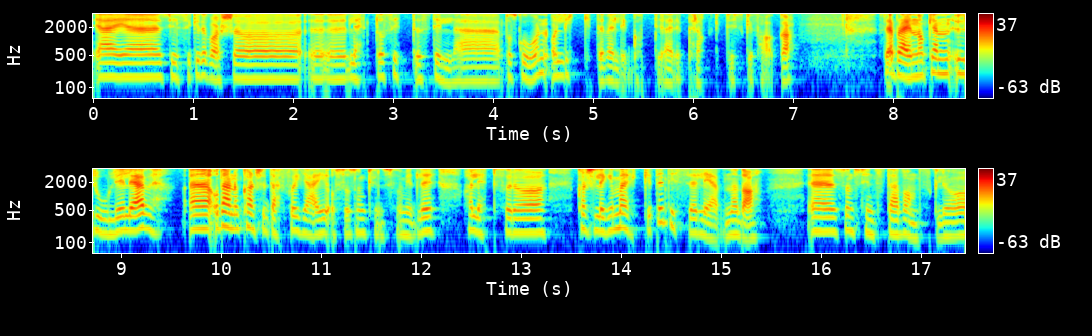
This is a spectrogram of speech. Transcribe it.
Jeg eh, syns ikke det var så eh, lett å sitte stille på skolen, og likte veldig godt de der praktiske faga. Så jeg blei nok en urolig elev. Eh, og det er nok kanskje derfor jeg også som kunstformidler har lett for å kanskje legge merke til disse elevene, da. Uh, som syns det er vanskelig å,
